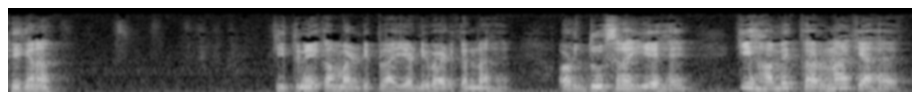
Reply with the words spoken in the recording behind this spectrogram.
ठीक है ना? कितने का मल्टीप्लाई या डिवाइड करना है? और दूसरा यह है कि हमें करना क्या है?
